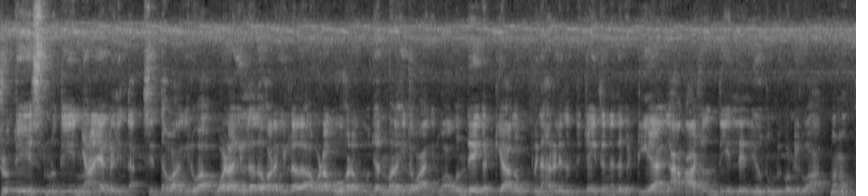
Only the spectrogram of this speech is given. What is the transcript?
ಶ್ರುತಿ ಸ್ಮೃತಿ ನ್ಯಾಯಗಳಿಂದ ಸಿದ್ಧವಾಗಿರುವ, ಒಳಗಿಲ್ಲದ ಹೊರಗಿಲ್ಲದ, ಒಳಗೂ ಹೊರಗೂ ಜನ್ಮರಹಿತವಾಗಿರುವ ಒಂದೇ ಗಟ್ಟಿಯಾದ ಉಪ್ಪಿನ ಹರಳಿನಂತೆ ಚೈತನ್ಯದ ಗಟ್ಟಿಯೇ ಆಗಿ ಆಕಾಶದಂತೆ ಎಲ್ಲೆಲ್ಲಿಯೂ ತುಂಬಿಕೊಂಡಿರುವ ಆತ್ಮನು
